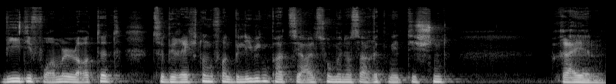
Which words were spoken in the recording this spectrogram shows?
wie die Formel lautet zur Berechnung von beliebigen Partialsummen aus arithmetischen Reihen.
